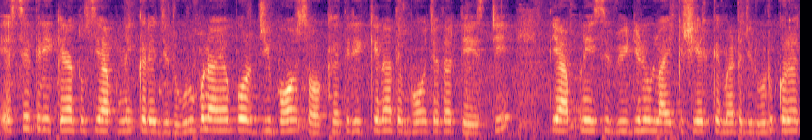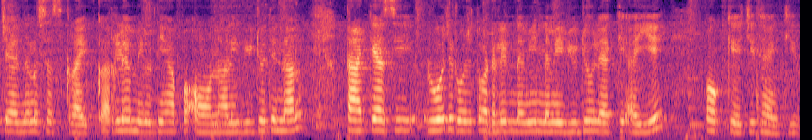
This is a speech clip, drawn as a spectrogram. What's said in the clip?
ਇਸੇ ਤਰੀਕੇ ਨਾਲ ਤੁਸੀਂ ਆਪਣੇ ਘਰੇ ਜ਼ਰੂਰ ਬਣਾਇਓ ਭੁਰਜੀ, ਬਹੁਤ ਸੌਖੇ ਤਰੀਕੇ ਨਾਲ ਤੇ ਬਹੁਤ ਜ਼ਿਆਦਾ ਟੇਸਟੀ ਤੇ ਆਪਣੀ ਇਸ ਵੀਡੀਓ ਨੂੰ ਲਾਈਕ ਸ਼ੇਅਰ ਕਮੈਂਟ ਜ਼ਰੂਰ ਕਰਿਓ ਚੈਨਲ ਨੂੰ ਸਬਸਕ੍ਰਾਈਬ ਕਰ ਲਿਓ। ਮਿਲਦੇ ਹਾਂ ਆਪਾਂ ਆਉਣ ਵਾਲੀ ਵੀਡੀਓ ਦੇ ਨਾਲ। ਤਾਂ ਕਿ ਅਸੀਂ ਰੋਜ਼-ਰੋਜ਼ ਤੁਹਾਡੇ ਲਈ ਨਵੀਂ-ਨਵੀਂ ਵੀਡੀਓ ਲੈ ਕੇ ਆਈਏ। ਓਕੇ ਜੀ ਥੈਂਕ ਯੂ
